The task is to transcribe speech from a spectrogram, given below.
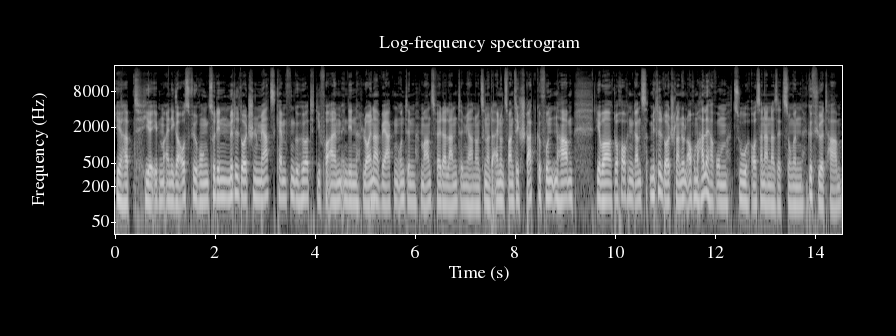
Ihr habt hier eben einige Ausführungen zu den mitteldeutschen Märzkämpfen gehört, die vor allem in den Leunerwerken und im Mansfelder Land im Jahr 1921 stattgefunden haben, die aber doch auch in ganz Mitteldeutschland und auch um Halle herum zu Auseinandersetzungen geführt haben.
